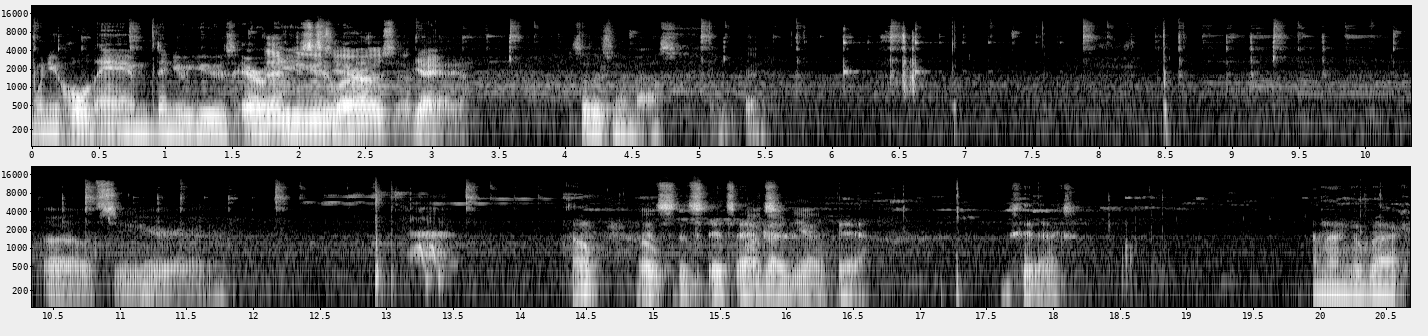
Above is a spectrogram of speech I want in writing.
when you hold aim, then you use arrow Then you keys use to uh, arrows, Yeah, okay. yeah, yeah. So there's no mouse. Okay. Uh, let's see here. Oh, Oh. it's it's it's X. bad, yeah. Yeah. Just hit X. And then go back.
